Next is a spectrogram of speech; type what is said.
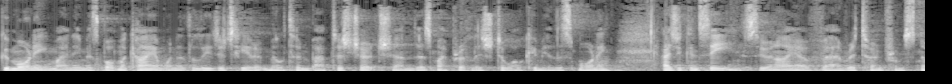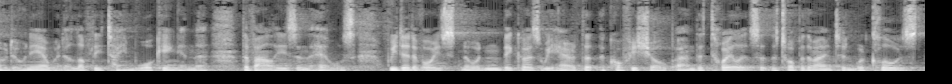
Good morning. My name is Bob Mackay. I'm one of the leaders here at Milton Baptist Church, and it's my privilege to welcome you this morning. As you can see, Sue and I have uh, returned from Snowdonia. We had a lovely time walking in the, the valleys and the hills. We did avoid Snowdon because we heard that the coffee shop and the toilets at the top of the mountain were closed.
